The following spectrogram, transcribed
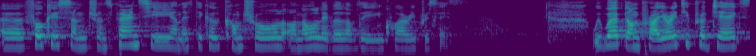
uh, focus on transparency and ethical control on all levels of the inquiry process. We worked on priority projects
